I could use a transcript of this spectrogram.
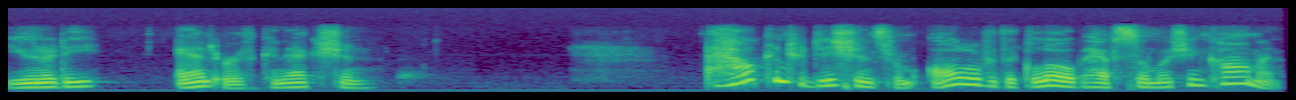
unity, and earth connection. How can traditions from all over the globe have so much in common?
